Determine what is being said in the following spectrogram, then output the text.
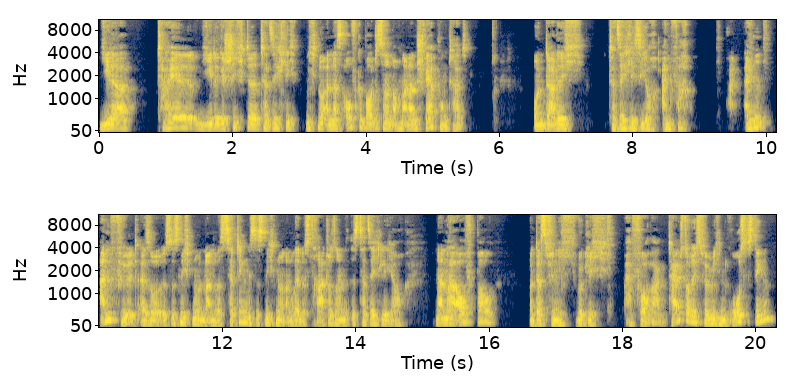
jeder Teil, jede Geschichte tatsächlich nicht nur anders aufgebaut ist, sondern auch einen anderen Schwerpunkt hat. Und dadurch tatsächlich sich auch einfach eigen anfühlt. Also es ist nicht nur ein anderes Setting, es ist nicht nur ein anderer Illustrator, sondern es ist tatsächlich auch ein anderer Aufbau. Und das finde ich wirklich hervorragend. Time Story ist für mich ein großes Ding.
